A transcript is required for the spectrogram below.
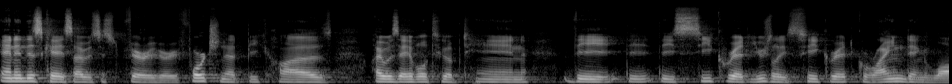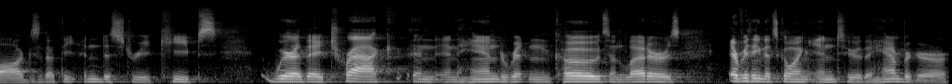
And in this case, I was just very, very fortunate because I was able to obtain the, the, the secret, usually secret grinding logs that the industry keeps where they track in, in handwritten codes and letters everything that's going into the hamburger.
